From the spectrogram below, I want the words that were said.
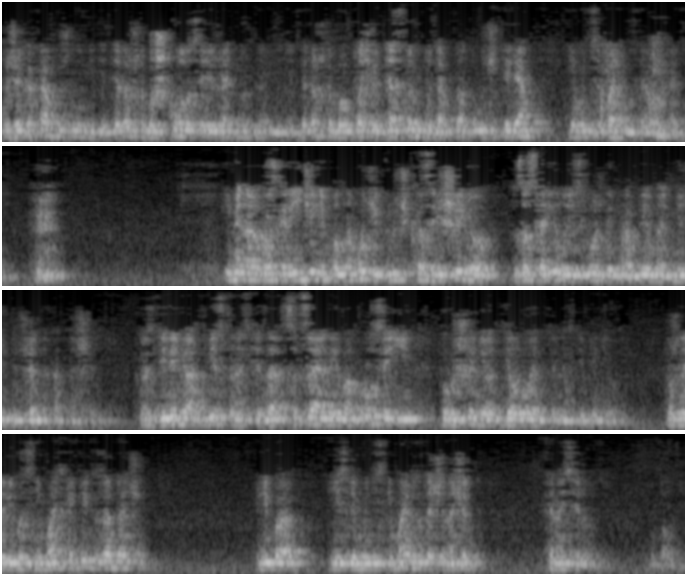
ЖКХ в нужном для того, чтобы школы содержать в нужном для того, чтобы выплачивать достойную зарплату учителям и муниципальному здравоохранению. Именно в разграничении полномочий ключ к разрешению застарелой и сложной проблемы межбюджетных отношений, к разделению ответственности за социальные вопросы и повышению деловой активности в регионе. Нужно либо снимать какие-то задачи, либо, если мы не снимаем задачи, значит финансировать выполнение.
